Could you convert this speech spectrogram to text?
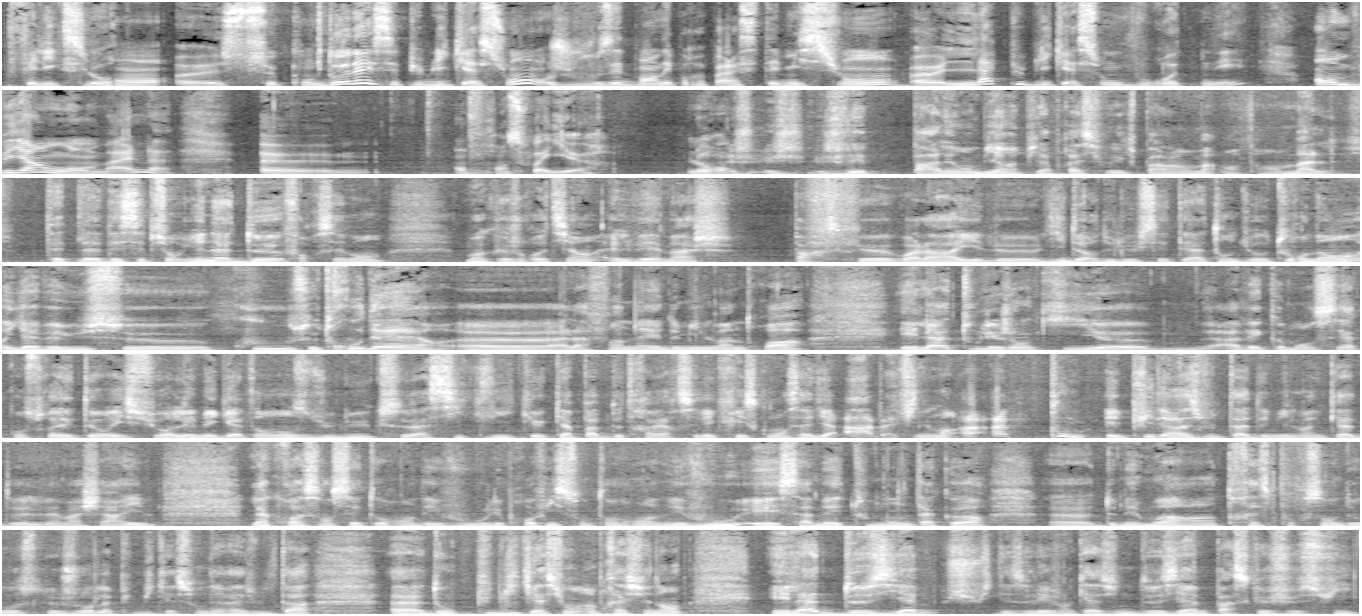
Félix Laurent, euh, ce qu'ont donné ces publications. Je vous ai demandé pour préparer cette émission euh, la publication que vous retenez, en bien ou en mal, en France ou ailleurs. Laurent. Je, vais parler en bien, puis après, si vous voulez que je parle en mal, enfin en mal, peut-être la déception. Il y en a deux, forcément, moi que je retiens, LVMH parce que voilà, le leader du luxe était attendu au tournant. Il y avait eu ce coup, ce trou d'air euh, à la fin de l'année 2023. Et là, tous les gens qui euh, avaient commencé à construire des théories sur les méga tendances du luxe acyclique, capables de traverser les crises, commençaient à dire ah ben finalement ah, ah, poum. Et puis les résultats 2024 de LVMH arrivent. La croissance est au rendez-vous, les profits sont au rendez-vous et ça met tout le monde d'accord. Euh, de mémoire, hein, 13% de hausse le jour de la publication des résultats. donc publication impressionnante. Et la deuxième, je suis désolé, j'en casse une deuxième parce que je suis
